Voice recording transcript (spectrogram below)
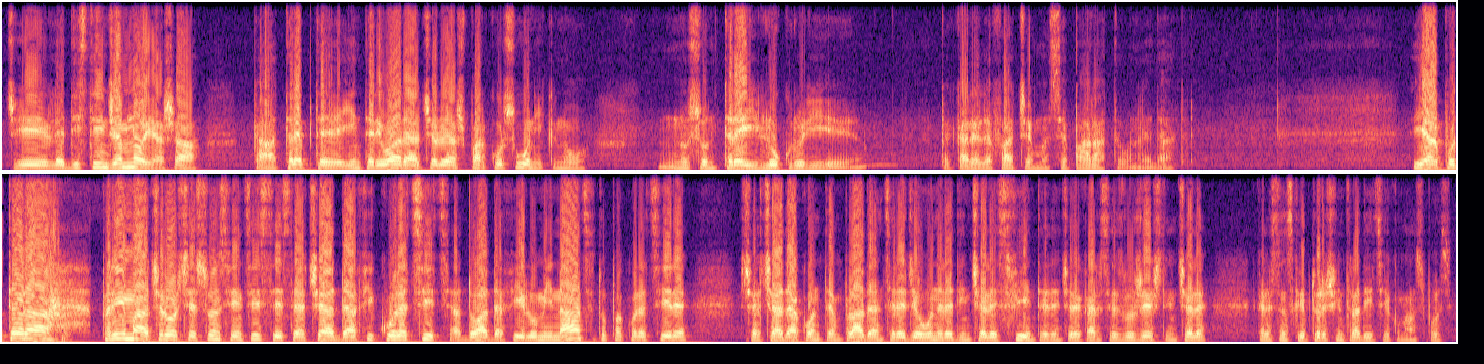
ci le distingem noi așa ca trepte interioare a aceluiași parcurs unic, nu, nu sunt trei lucruri pe care le facem separat unele de altele. Iar puterea prima a celor ce sunt sfințiți este aceea de a fi curățiți, a doua de a fi iluminați după curățire și aceea de a contempla, de a înțelege unele din cele sfinte, din cele care se slujește, din cele care sunt scriptură și în tradiție, cum am spus.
